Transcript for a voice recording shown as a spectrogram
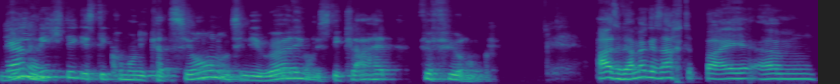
Gerne. Wie wichtig ist die Kommunikation und sind die Wording und ist die Klarheit für Führung? Also, wir haben ja gesagt, bei ähm,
